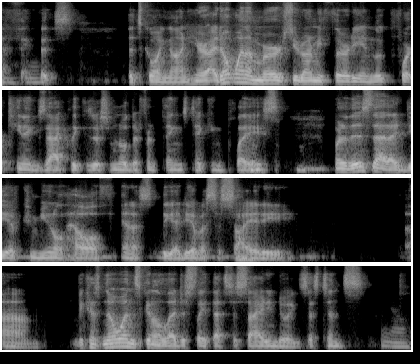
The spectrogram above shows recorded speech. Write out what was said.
I think mm-hmm. that's that's going on here. I don't want to merge Deuteronomy 30 and Luke 14 exactly because there's some real different things taking place, mm-hmm. but it is that idea of communal health and a, the idea of a society um, because no one's going to legislate that society into existence. No.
